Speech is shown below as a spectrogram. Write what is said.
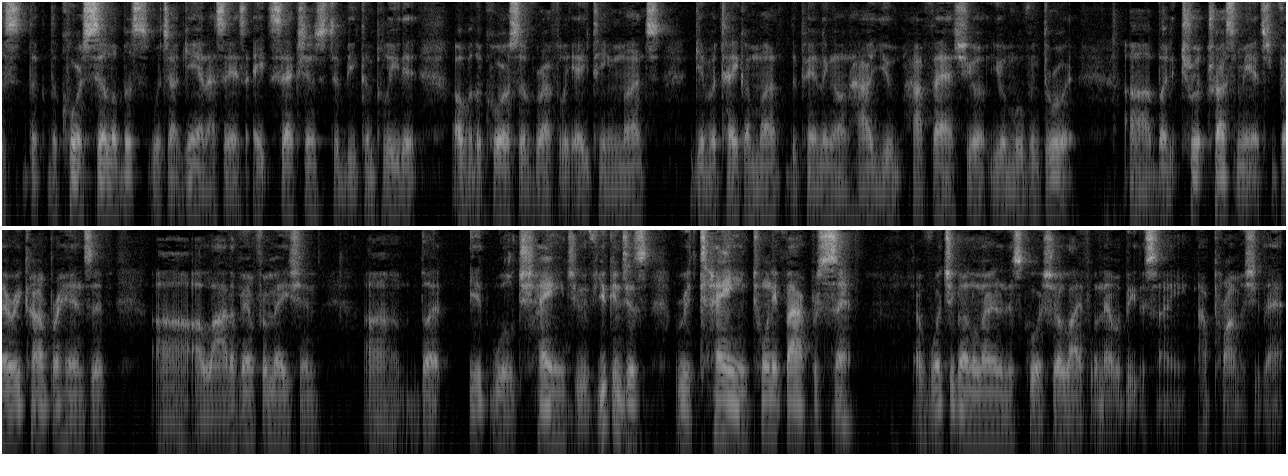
the, the, the, course syllabus, which again, I say is eight sections to be completed over the course of roughly 18 months, give or take a month, depending on how you how fast you're, you're moving through it. Uh, but it, tr trust me, it's very comprehensive, uh, a lot of information, um, but it will change you. If you can just retain 25% of what you're going to learn in this course, your life will never be the same. I promise you that.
